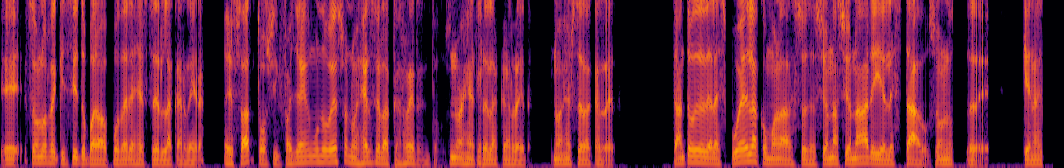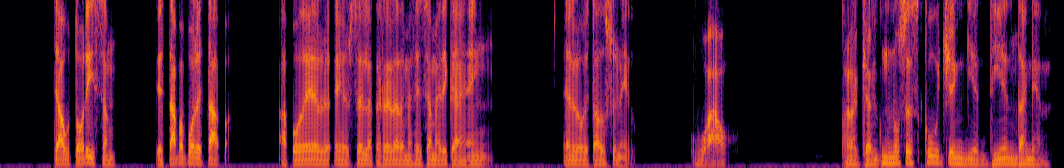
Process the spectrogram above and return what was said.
eh, son los requisitos para poder ejercer la carrera. Exacto, si falla en uno de esos no ejerce la carrera entonces. No ejerce la carrera, no ejerce la carrera. Tanto desde la escuela como la Asociación Nacional y el Estado son los eh, quienes te autorizan etapa por etapa a poder ejercer la carrera de emergencia médica en, en los Estados Unidos. Wow. Para que algunos escuchen y entiendan el,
